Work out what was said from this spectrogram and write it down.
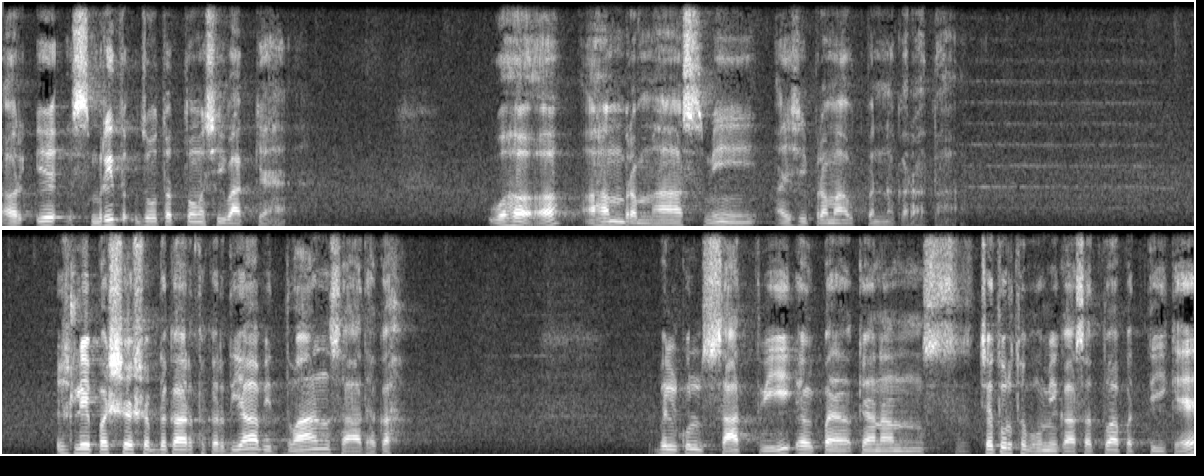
और ये स्मृत जो तत्वमसी वाक्य हैं, वह अहम ब्रह्मास्मि ऐसी प्रमा उत्पन्न कराता। इसलिए पश्य शब्द का अर्थ कर दिया, विद्वान साधक। बिल्कुल सात्वी क्या नाम, चतुर्थ भूमिका सत्वापत्ति के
